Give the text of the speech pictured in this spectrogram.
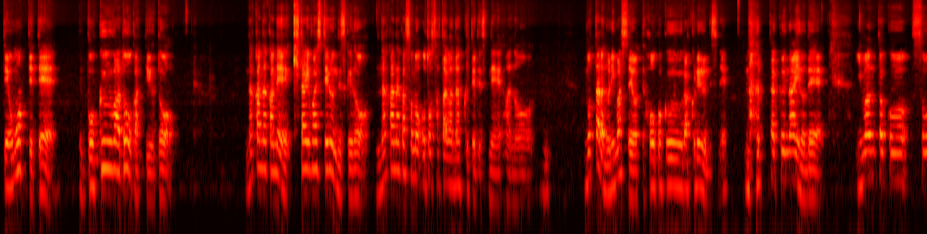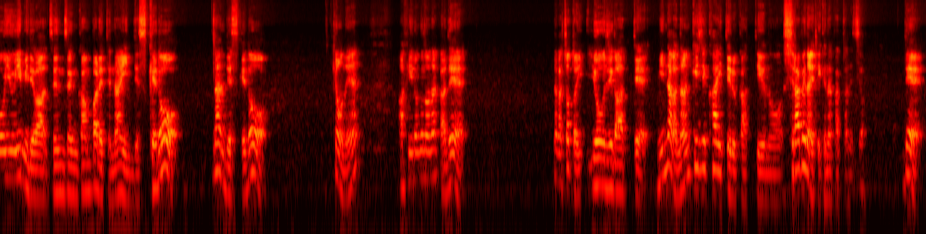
って思ってて、僕はどうかっていうと、なかなかね、期待はしてるんですけど、なかなかその音沙汰がなくてですね、あの、乗ったら乗りましたよって報告がくれるんですね。全くないので、今んとこそういう意味では全然頑張れてないんですけど、なんですけど、今日ね、アフィログの中で、なんかちょっと用事があって、みんなが何記事書いてるかっていうのを調べないといけなかったんですよ。で、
